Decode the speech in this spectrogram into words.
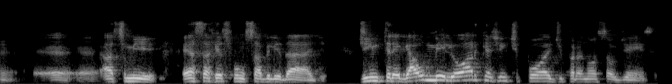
É, é, assumir essa responsabilidade de entregar o melhor que a gente pode para a nossa audiência.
